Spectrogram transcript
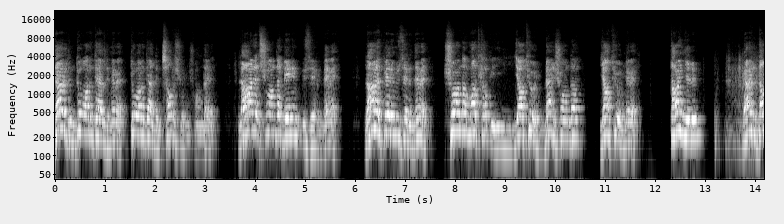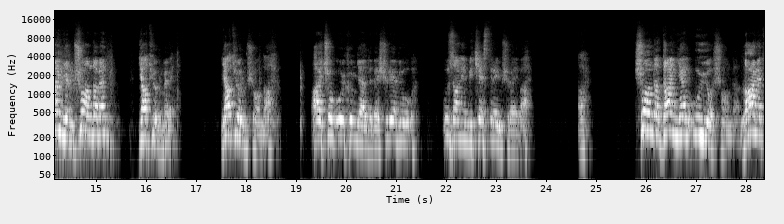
Deldim duvarı deldim evet. Duvarı deldim. Çalışıyorum şu anda evet. Lanet şu anda benim üzerimde evet. Lanet benim üzerimde evet. Şu anda matkap yatıyorum. Ben şu anda yatıyorum evet. Daniel'im. Ben Daniel'im. Şu anda ben yatıyorum evet. Yatıyorum şu anda. Ah. Ay çok uykum geldi be. Şuraya bir uzanayım bir kestireyim şurayı be. Ah. Ah. Şu anda Daniel uyuyor şu anda. Lanet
